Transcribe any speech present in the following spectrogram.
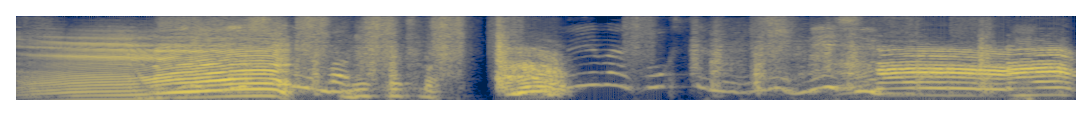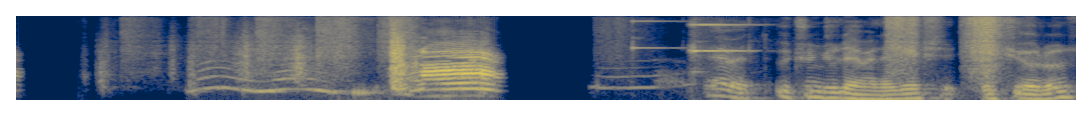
Ne. İnek kaçma. Yemeği ben çok seviyorum. Yemek ne şey? Evet. Üçüncü levele geç, geçiyoruz.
